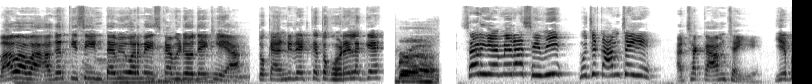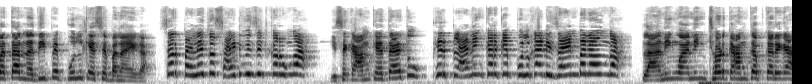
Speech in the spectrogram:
वाह वाह वाह अगर किसी इंटरव्यूअर ने इसका वीडियो देख लिया तो कैंडिडेट के तो घोड़े लग गए। सर ये मेरा सीवी मुझे अच्छा काम चाहिए। ये बता नदी पे पुल कैसे बनाएगा? सर पहले तो साइट विज़िट करूँगा। इसे काम कहता है तू फिर प्लानिंग करके पुल का डिज़ाइन बनाऊँगा। प्लानिंग वानिंग छोड़ काम कब करेगा?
